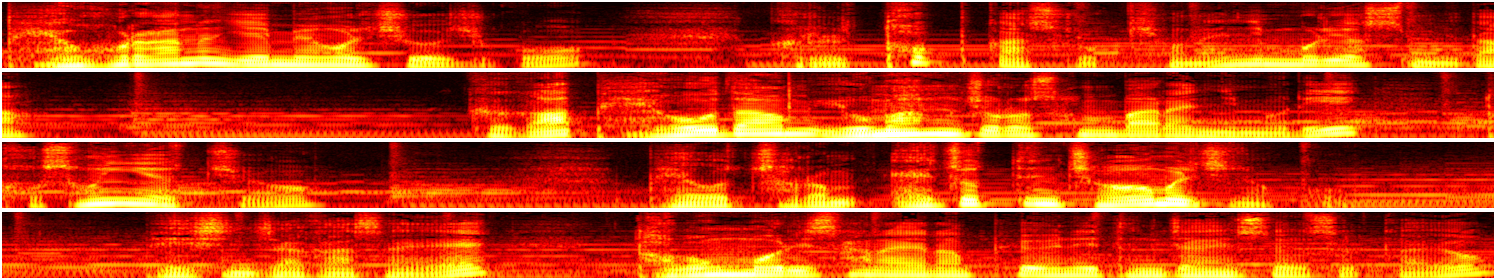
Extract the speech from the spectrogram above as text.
배호라는 예명을 지어주고 그를 톱 가수로 키워낸 인물이었습니다. 그가 배우다음 유망주로 선발한 인물이 도성이었죠. 배우처럼 애줬던 저음을 지녔고 배신자 가사에 더벅머리 사나이란 표현이 등장해서였을까요?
